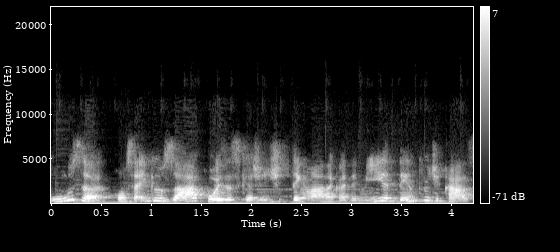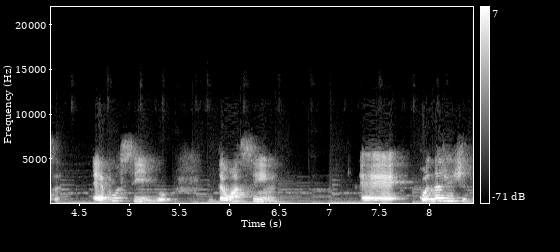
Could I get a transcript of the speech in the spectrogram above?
usa, consegue usar coisas que a gente tem lá na academia dentro de casa. É possível. Então, assim, é, quando a gente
